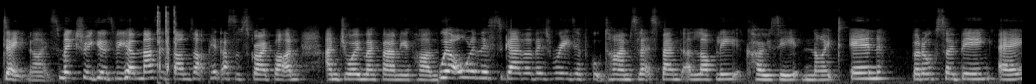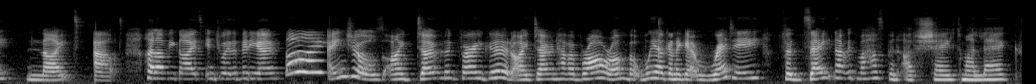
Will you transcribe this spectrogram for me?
date nights. Make sure you give this video a massive thumbs up, hit that subscribe button and join my family of huns. We're all in this together, this really difficult time, so let's spend a lovely, cozy night in but also being a night out. I love you guys. Enjoy the video. Bye. Angels, I don't look very good. I don't have a bra on, but we are going to get ready for date night with my husband. I've shaved my legs.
